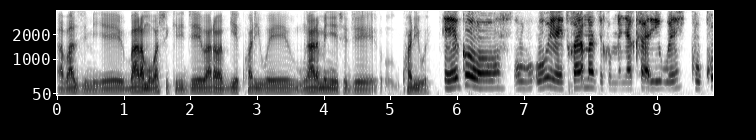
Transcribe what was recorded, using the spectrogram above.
abazimiye baramubashikirije barababwiye ko ari we mwaramenyesheje ko ari we yego ubu yaramaze kumenya ko ari we kuko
